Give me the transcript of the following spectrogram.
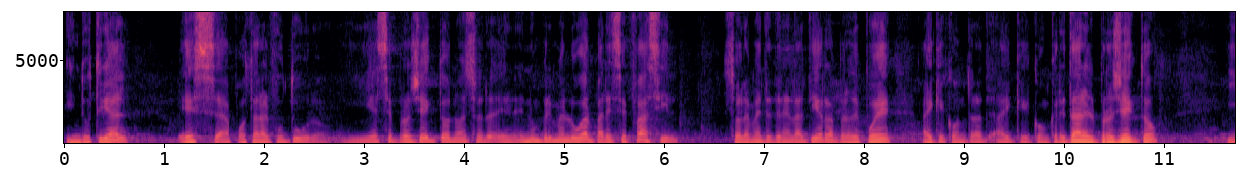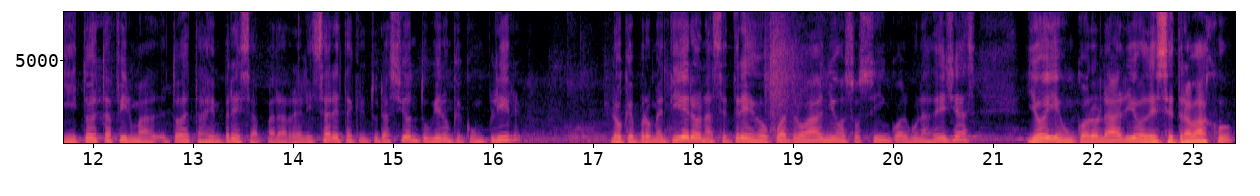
industrial, es apostar al futuro. Y ese proyecto no es, en un primer lugar parece fácil, solamente tener la tierra, pero después hay que, hay que concretar el proyecto. Y todas estas firmas, todas estas empresas para realizar esta escrituración tuvieron que cumplir lo que prometieron hace tres o cuatro años o cinco algunas de ellas. Y hoy es un corolario de ese trabajo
